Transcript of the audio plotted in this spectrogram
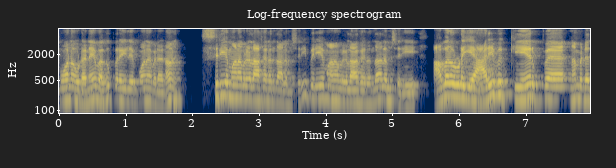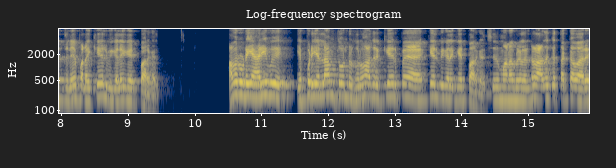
போன உடனே வகுப்பறையிலே போன விடனும் சிறிய மாணவர்களாக இருந்தாலும் சரி பெரிய மாணவர்களாக இருந்தாலும் சரி அவருடைய அறிவுக்கு ஏற்ப நம்மிடத்திலே பல கேள்விகளை கேட்பார்கள். அவருடைய அறிவு எப்படியெல்லாம் தோன்றுகிறோ அதற்கேற்ப கேள்விகளை கேட்பார்கள். சிறு மாணவர்கள் என்றால் அதுக்கு தக்கவாறு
